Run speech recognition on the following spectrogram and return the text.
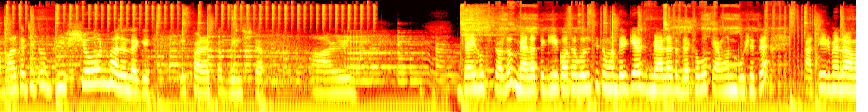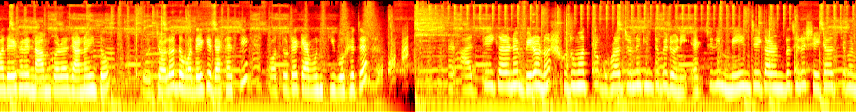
আমার কাছে তো ভীষণ ভালো লাগে এই ফারাক্কা ব্রিজটা। আর যাই হোক, চলো মেলাতে গিয়ে কথা বলছি তোমাদেরকে। আজ মেলাটা দেখাবো কেমন বসেছে। কাঠের মেলা আমাদের এখানে নাম করা জানোই তো। তো চলো তোমাদেরকে দেখাচ্ছি কতটা কেমন কি বসেছে। আর আজ যেই কারণে বেরোনো, শুধুমাত্র ঘোরার জন্য কিন্তু বেরোনি অ্যাকচুয়ালি মেইন যেই কারণটা ছিল, সেইটা হচ্ছে আমার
